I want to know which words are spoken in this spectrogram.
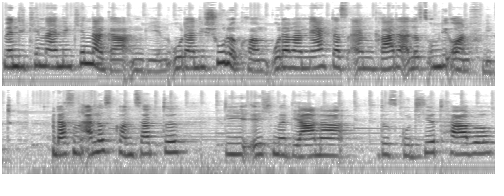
wenn die Kinder in den Kindergarten gehen oder an die Schule kommen oder man merkt, dass einem gerade alles um die Ohren fliegt. Das sind alles Konzepte, die ich mit Jana diskutiert habe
